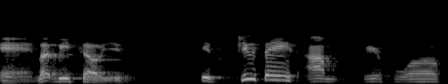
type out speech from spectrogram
And let me tell you, it's few things I'm fearful of,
